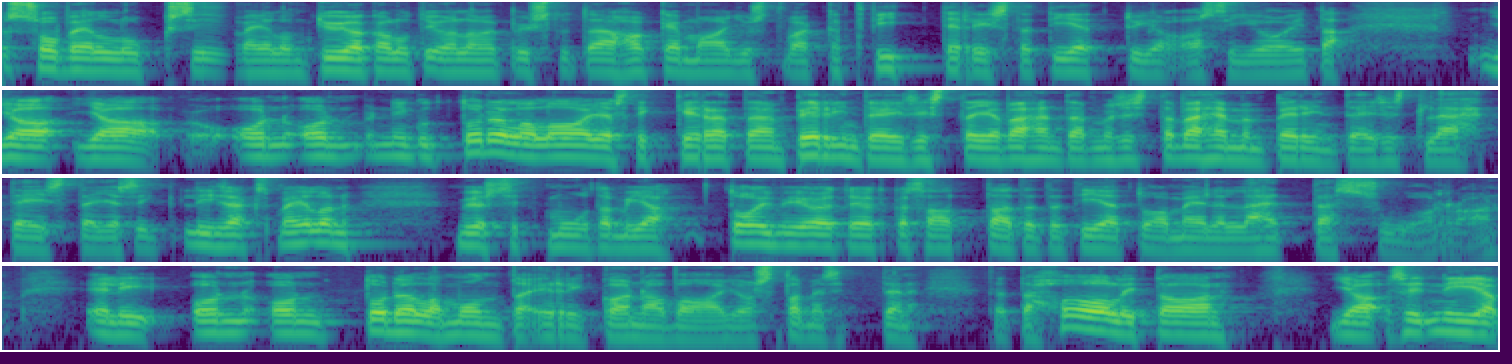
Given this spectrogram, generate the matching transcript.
sovelluksia, meillä on työkalut, joilla me pystytään hakemaan just vaikka Twitteristä tiettyjä asioita, ja, ja on, on niin kuin todella laajasti kerätään perinteisistä ja vähän tämmöisistä vähemmän perinteisistä lähteistä, ja lisäksi meillä on myös sit muutamia toimijoita, jotka saattaa tätä tietoa meille lähettää suoraan. Eli on, on todella monta eri kanavaa, josta me sitten tätä haalitaan, ja, se, niin, ja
